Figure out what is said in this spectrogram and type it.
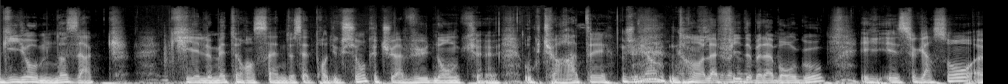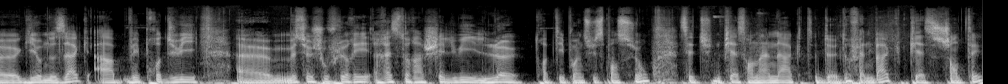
Guillaume Nozac, qui est le metteur en scène de cette production que tu as vu donc euh, ou que tu as raté dans La fille de Madame Bongo. Et, et ce garçon, euh, Guillaume Nozac, avait produit euh, Monsieur Choufleury restera chez lui le trois petits points de suspension. C'est une pièce en un acte de d'Offenbach, pièce chantée,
